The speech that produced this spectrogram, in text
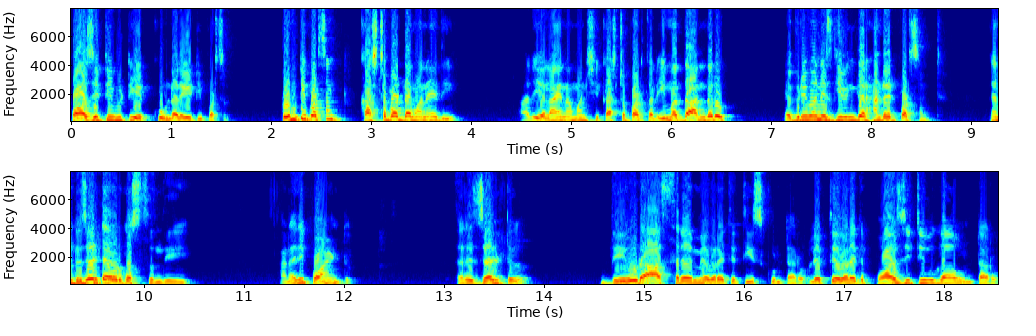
పాజిటివిటీ ఎక్కువ ఉండాలి ఎయిటీ పర్సెంట్ ట్వంటీ పర్సెంట్ కష్టపడడం అనేది అది ఎలా అయినా మనిషి కష్టపడతాడు. ఈ మధ్య అందరూ everyone is giving their hundred percent కానీ రిజల్ట్ ఎవరికి వస్తుంది? అనేది పాయింట్ రిజల్ట్ దేవుడు ఆశ్రయం ఎవరైతే తీసుకుంటారో లేకపోతే ఎవరైతే పాజిటివ్గా ఉంటారో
